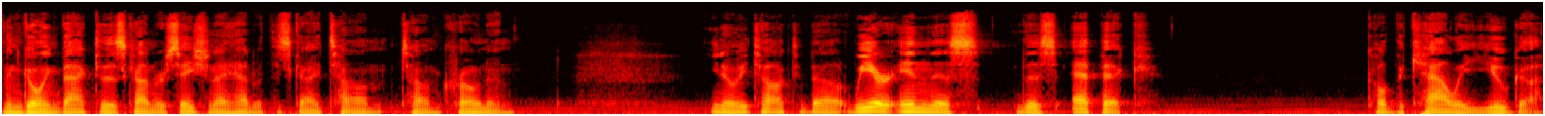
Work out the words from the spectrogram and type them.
And going back to this conversation I had with this guy Tom Tom Cronin, you know, he talked about we are in this this epic called the Kali Yuga,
